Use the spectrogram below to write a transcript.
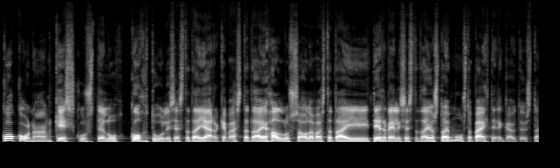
kokonaan keskustelu kohtuullisesta tai järkevästä tai hallussa olevasta tai terveellisestä tai jostain muusta päihteiden käytöstä.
